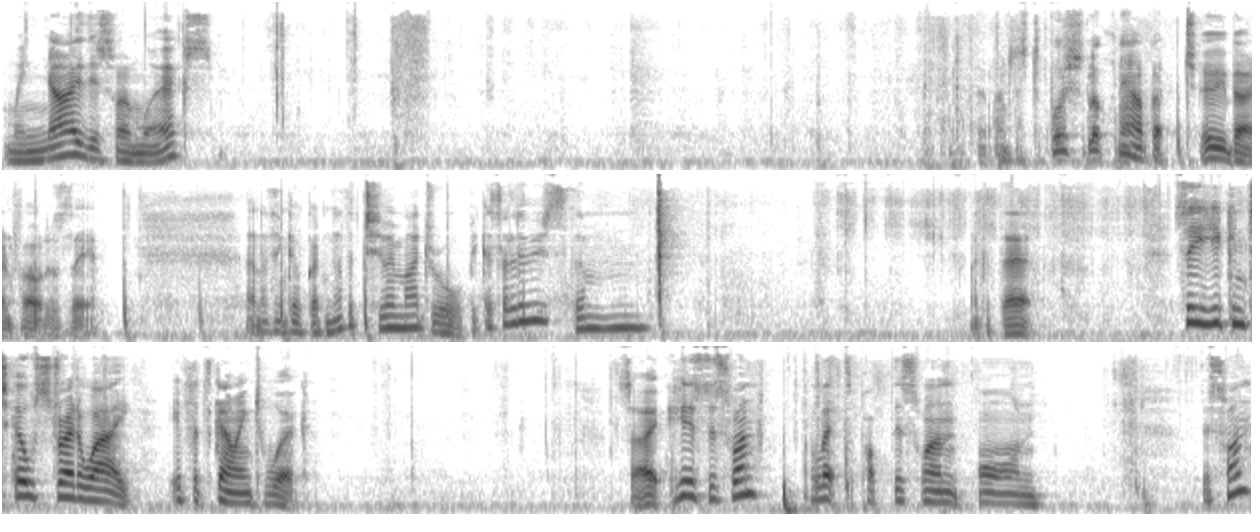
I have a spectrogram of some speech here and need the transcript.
We know this one works. That one just a push. Look, now I've got two bone folders there. And I think I've got another two in my drawer because I lose them. Look at that. See, you can tell straight away if it's going to work. So here's this one. Let's pop this one on this one.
